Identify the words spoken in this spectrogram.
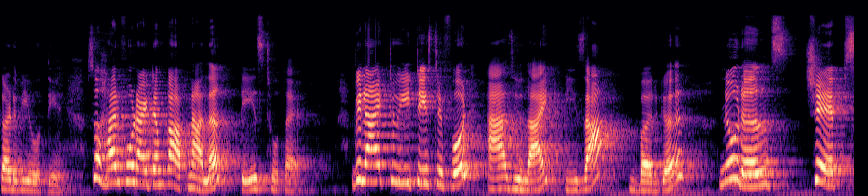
कड़वी होती हैं। सो so, हर फ़ूड आइटम का अपना अलग टेस्ट होता है। We like to eat tasty food as you like pizza burger noodles chips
